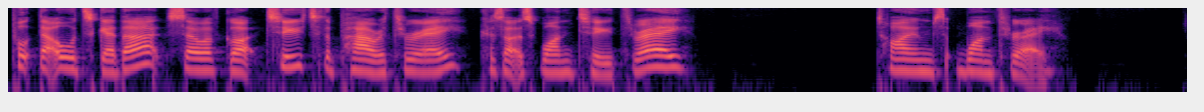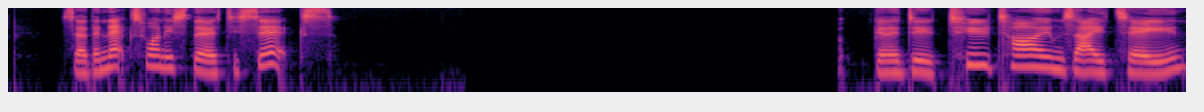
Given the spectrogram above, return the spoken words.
put that all together. So I've got 2 to the power of 3, because that was 1, 2, 3, times 1, 3. So the next one is 36. Going to do 2 times 18.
